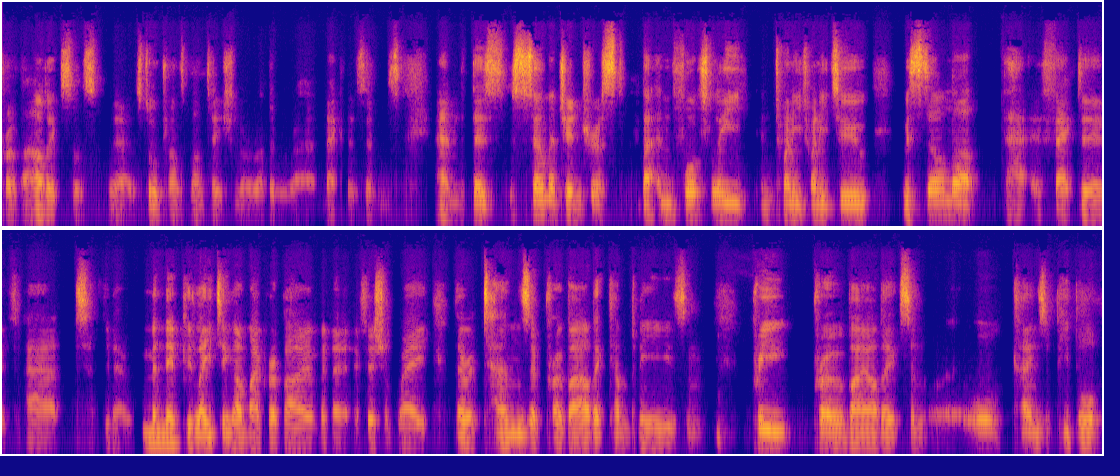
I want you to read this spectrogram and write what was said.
probiotics or uh, stool transplantation or other uh, mechanisms. And there's so much interest, but unfortunately, in 2022, we're still not that effective at you know manipulating our microbiome in an efficient way. There are tons of probiotic companies and pre probiotics and all kinds of people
